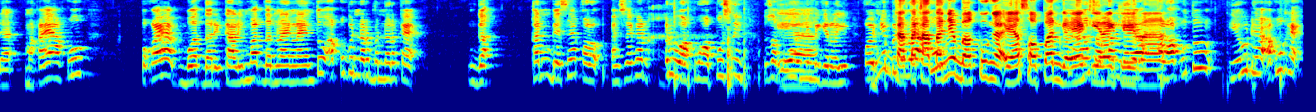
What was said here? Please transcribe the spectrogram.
Dan makanya aku pokoknya buat dari kalimat dan lain-lain tuh aku bener-bener kayak nggak kan biasanya kalau saya kan aduh aku hapus nih. Terus aku Iya. ini mikir lagi kalau ini bener kata-katanya baku nggak ya? Sopan nggak ya? Kayak, kira-kira. kalau aku tuh ya udah aku kayak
